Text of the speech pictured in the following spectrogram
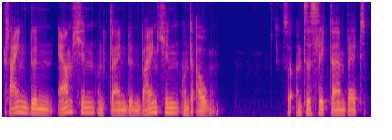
kleinen dünnen Ärmchen und kleinen dünnen Beinchen und Augen. So, und das liegt da im Bett.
